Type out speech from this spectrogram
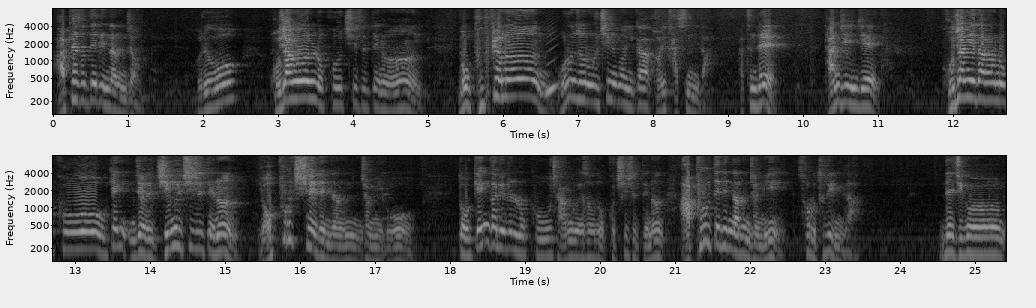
앞에서 때린다는 점 그리고 고장을 놓고 치실 때는 뭐 북편은 오른손으로 치는 거니까 거의 같습니다. 같은데 단지 이제 고장에다가 놓고 깽 이제 징을 치실 때는 옆으로 치셔야 된다는 점이고 또 깽가리를 놓고 장구에서 놓고 치실 때는 앞으로 때린다는 점이 서로 틀립니다. 근데 지금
